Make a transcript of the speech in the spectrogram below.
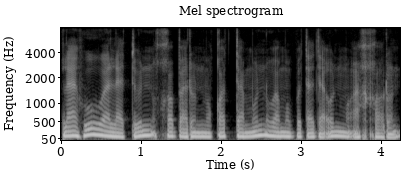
Lahu waladun khobarun muqaddamun wa mubtada'un muakhkharun.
